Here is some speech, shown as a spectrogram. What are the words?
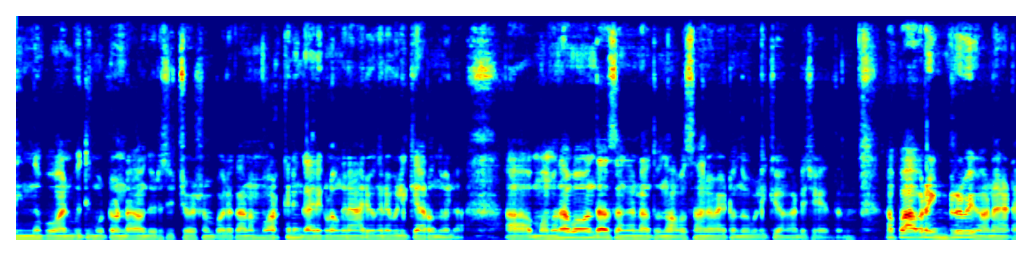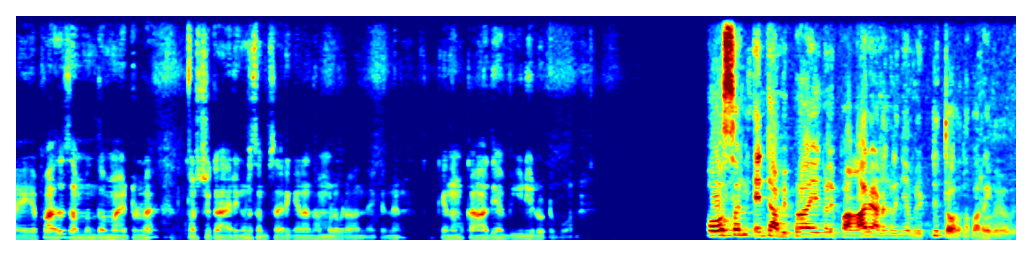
നിന്ന് പോകാൻ ബുദ്ധിമുട്ടുണ്ടാകുന്ന ഒരു സിറ്റുവേഷൻ പോലെ. കാരണം വർക്കിനും കാര്യങ്ങളും അങ്ങനെ ആരും അങ്ങനെ വിളിക്കാറൊന്നുമില്ല. മമതാ മോഹൻദാസ് അങ്ങനെ അതൊന്നും അവസാനമായിട്ടൊന്നും വിളിക്കുക അങ്ങോട്ട് ചെയ്തത് അപ്പോൾ അവരുടെ ഇന്റർവ്യൂ കാണാനിടയായി അപ്പോൾ അത് സംബന്ധമായിട്ടുള്ള കുറച്ച് കാര്യങ്ങൾ സംസാരിക്കാനാണ് നമ്മളിവിടെ വന്നേക്കുന്നത് ഓക്കെ നമുക്ക് ആദ്യം ആ വീഡിയോയിലോട്ട് പോകാം പേഴ്സൺ എന്റെ അഭിപ്രായങ്ങൾ ഇപ്പോൾ ആരാണെങ്കിലും ഞാൻ വെട്ടി തുറന്ന് പറയും.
